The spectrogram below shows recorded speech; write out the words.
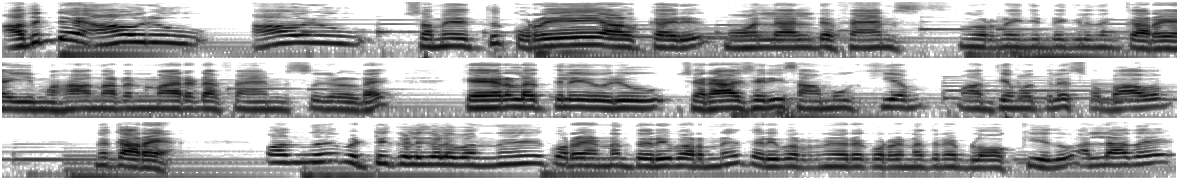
അതിന്റെ ആ ഒരു ആ ഒരു സമയത്ത് കുറേ ആൾക്കാർ മോഹൻലാലിന്റെ ഫാൻസ് എന്ന് പറഞ്ഞു കഴിഞ്ഞിട്ടുണ്ടെങ്കിൽ നിങ്ങൾക്ക് അറിയാം ഈ മഹാനടന്മാരുടെ ഫാൻസുകളുടെ കേരളത്തിലെ ഒരു ശരാശരി സാമൂഹ്യ മാധ്യമത്തിലെ സ്വഭാവം നിങ്ങൾക്കറിയാം വന്ന് വെട്ടുക്കിളികൾ വന്ന് കുറേ എണ്ണം തെറി പറഞ്ഞ് തെറി പറഞ്ഞവരെ കുറേ എണ്ണത്തിനെ ബ്ലോക്ക് ചെയ്തു. അല്ലാതെ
